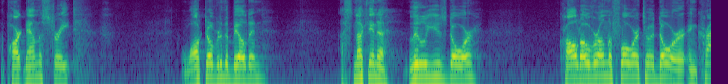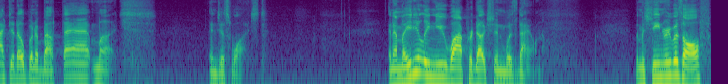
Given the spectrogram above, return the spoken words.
I parked down the street, walked over to the building. I snuck in a little used door, crawled over on the floor to a door, and cracked it open about that much and just watched. And I immediately knew why production was down. The machinery was off.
